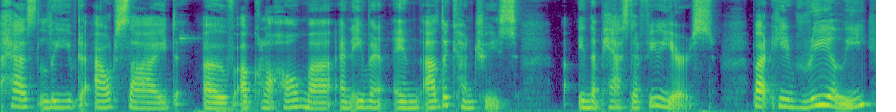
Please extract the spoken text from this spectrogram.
has lived outside of Oklahoma and even in other countries in the past few years, but he really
